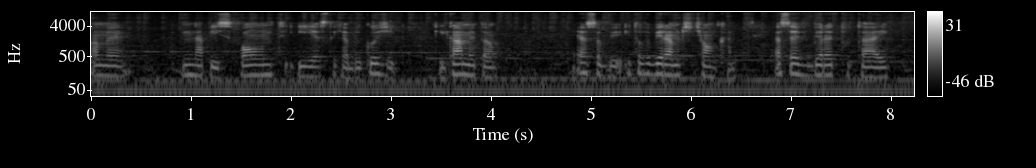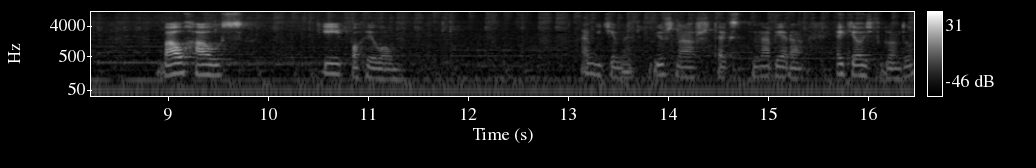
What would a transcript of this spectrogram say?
mamy napis font i jest taki jakby guzik. Klikamy to. Ja sobie i tu wybieramy czcionkę. Ja sobie wybiorę tutaj Bauhaus i pochyłą. Jak widzimy, już nasz tekst nabiera jakiegoś wyglądu.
